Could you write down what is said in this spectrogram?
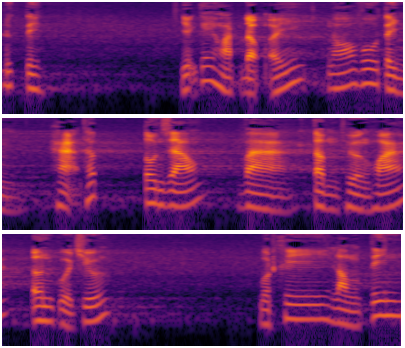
đức tin. Những cái hoạt động ấy nó vô tình hạ thấp tôn giáo và tầm thường hóa ơn của chúa một khi lòng tin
